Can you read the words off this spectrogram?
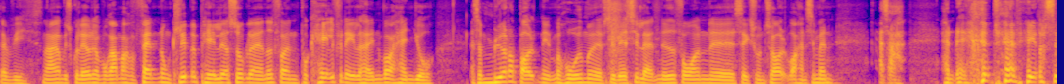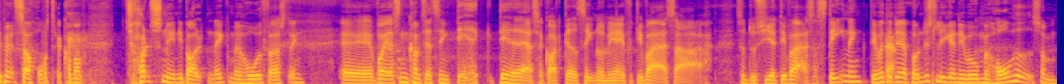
da vi snakkede, om vi skulle lave det her program, og fandt nogle klip med Pelle, og så blandt andet for en pokalfinale herinde, hvor han jo altså myrder bolden ind med hovedet mod FC Vestjylland nede foran øh, sektion 12, hvor han simpelthen, altså han, han hætter simpelthen så hårdt, at kommer tonsen ind i bolden, ikke, med hovedet først, ikke? Øh, hvor jeg sådan kom til at tænke, det, det havde jeg altså godt gad at se noget mere af, for det var altså, som du siger, det var altså sten, ikke? Det var ja. det der Bundesliga-niveau med hårdhed, som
